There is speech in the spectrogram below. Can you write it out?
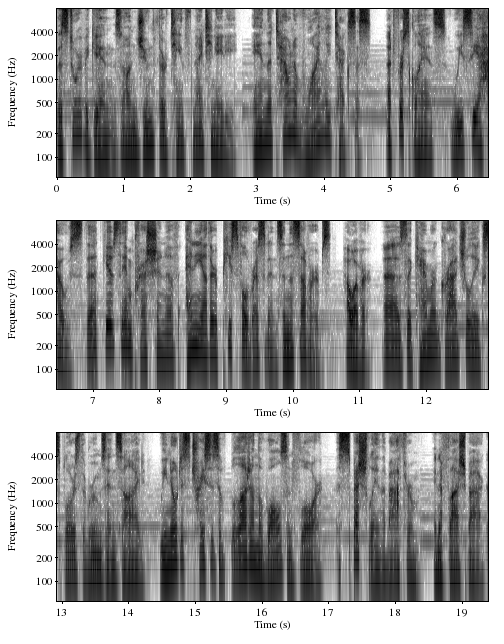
The story begins on June 13, 1980, in the town of Wylie, Texas. At first glance, we see a house that gives the impression of any other peaceful residence in the suburbs. However, as the camera gradually explores the rooms inside, we notice traces of blood on the walls and floor, especially in the bathroom. In a flashback,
